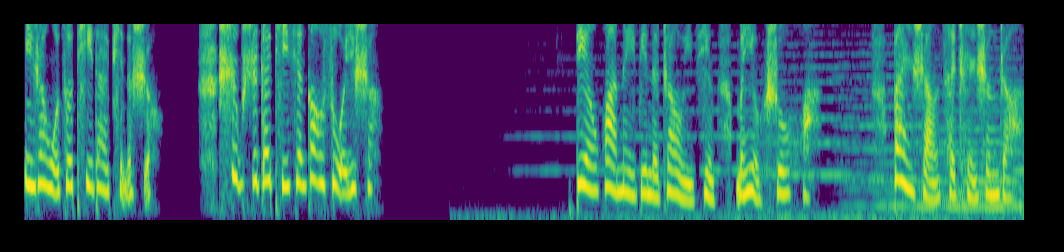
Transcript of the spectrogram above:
你让我做替代品的时候，是不是该提前告诉我一声？电话那边的赵以静没有说话，半晌才沉声着。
